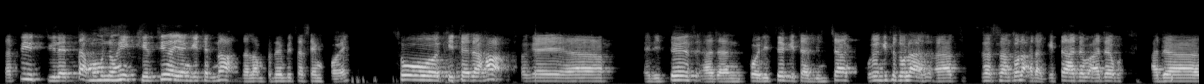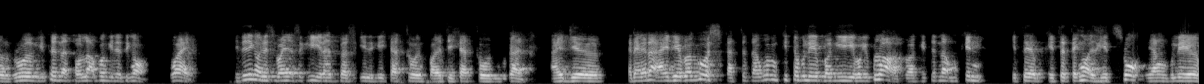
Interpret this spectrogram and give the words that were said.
Tapi bila tak memenuhi kriteria yang kita nak dalam penerbitan sampel so kita ada hak sebagai uh, editor uh, dan co-editor kita bincang. Bukan kita tolak uh, senang-senang tolak tak. Kita ada ada ada rule kita nak tolak pun kita tengok. Why? Kita tengok dari sebanyak segi lah bukan segi segi kartun kualiti kartun bukan. Idea kadang-kadang idea bagus kata tak pun kita boleh bagi bagi peluang. Sebab kita nak mungkin kita kita tengok segi stroke yang boleh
